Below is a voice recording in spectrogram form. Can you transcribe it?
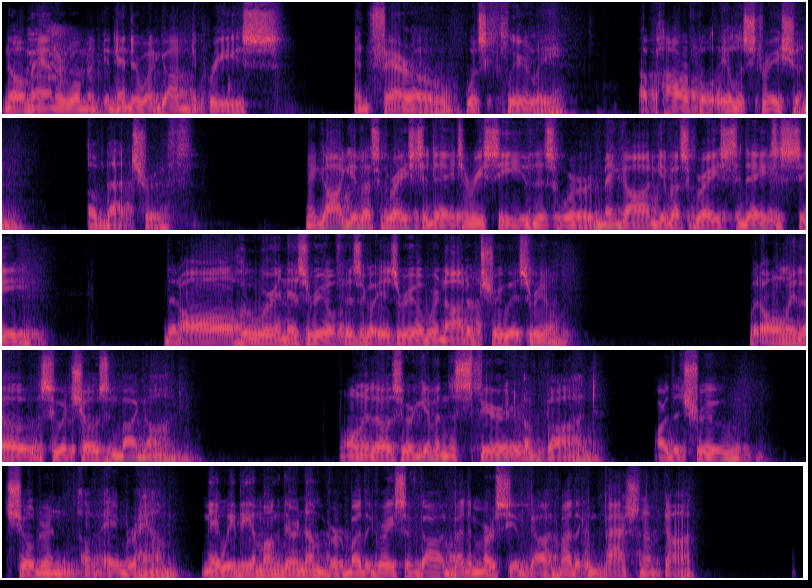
No man or woman can hinder what God decrees. And Pharaoh was clearly a powerful illustration of that truth. May God give us grace today to receive this word. May God give us grace today to see that all who were in Israel, physical Israel, were not of true Israel, but only those who are chosen by God, only those who are given the Spirit of God are the true children of Abraham. May we be among their number by the grace of God, by the mercy of God, by the compassion of God.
